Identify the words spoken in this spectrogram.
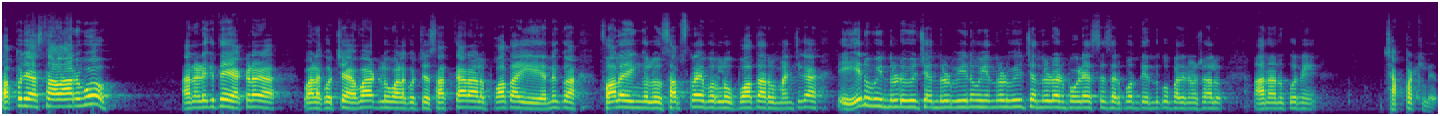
తప్పు చేస్తావా నువ్వు? అని అడిగితే ఎక్కడ వాళ్ళకి వచ్చే అవార్డులు వాళ్ళకి వచ్చే సత్కారాలు పోతాయి. ఎన్నుక ఫాలోయింగ్లు సబ్స్క్రైబర్లు పోతారు మంచిగా. ఏ నువ్వు ఇంద్రుడివి చంద్రుడివి నువ్వు ఇంద్రుడివి చంద్రుడు అని పొగిడేస్తే సరిపోద్ది. ఎందుకు పది నిమిషాలు అని అనుకుని చెప్పట్లేదు.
